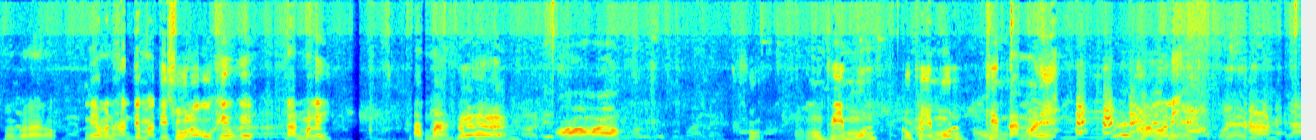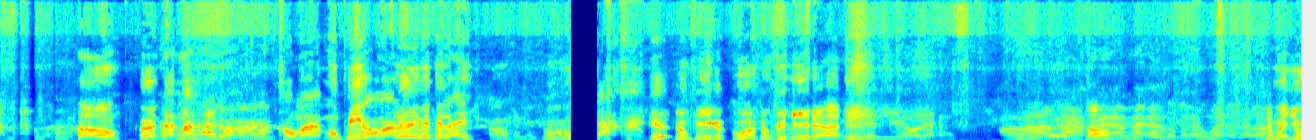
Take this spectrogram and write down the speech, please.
ไม่เป็นไรหรอกเนี่ยมันหันจะมาที่สูงแล้วโอเคโอเคดันมาเลยดันมาลุงพี่อาเอาลุงพี่หมุนลุงพี่หมุนคิมดันมานี่ดันมานี่นี่นะเอาเออดันมาไปเด้อเข้ามาหลวงพี่เข้ามาเลยไม่เป็นไรหลวงพี่ก็กลัวหลวงพี่นะเดี๋ยวเลยเอาละเอาเดี๋ยวมาอยู่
